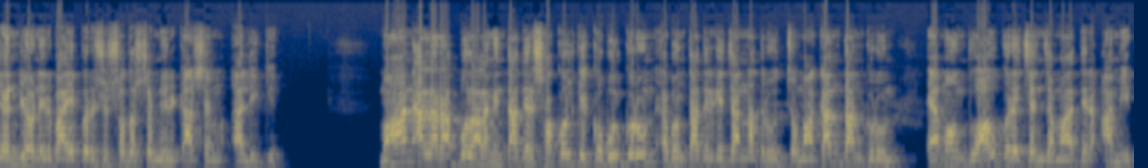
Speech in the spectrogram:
কেন্দ্রীয় নির্বাহী পরিষদ সদস্য মীর কাসেম আলীকে। মহান আল্লাহ রাব্বুল আলমিন তাদের সকলকে কবুল করুন এবং তাদেরকে জান্নাতের উচ্চ মাকাম দান করুন এমন দোয়াও করেছেন জামায়াতের আমির।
